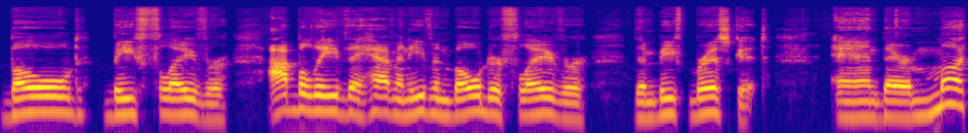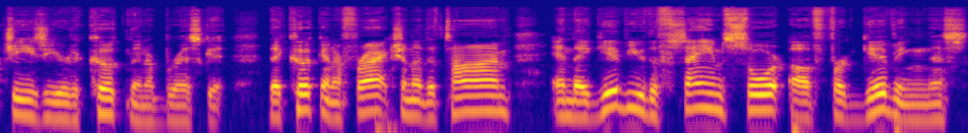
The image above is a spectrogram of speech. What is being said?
bold beef flavor. I believe they have an even bolder flavor than beef brisket and they're much easier to cook than a brisket. They cook in a fraction of the time and they give you the same sort of forgivingness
